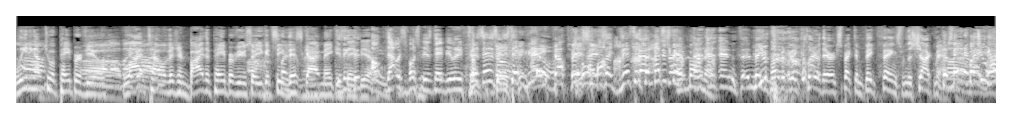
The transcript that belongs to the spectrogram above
leading up to a pay per view, live television by the pay per view, so you could see this guy make his think that- debut. oh, that was supposed to be his debut. And he this is his debut. This is like this is the mystery And, opponent. and, and to make it perfectly clear, they're expecting big things from the Shock match. The main event But you guy.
